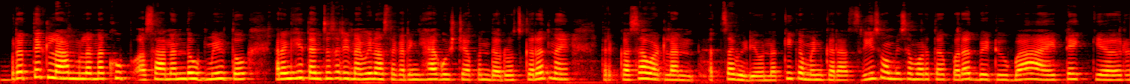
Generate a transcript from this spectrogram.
प्रत्येक लहान मुलांना खूप असा आनंद मिळतो कारण की हे त्यांच्यासाठी नवीन असतं कारण की ह्या गोष्टी आपण दररोज करत नाही. तर कसा वाटला आजचा व्हिडिओ नक्की कमेंट करा. श्री स्वामी समर्थ परत भेटू. बाय टेक केअर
